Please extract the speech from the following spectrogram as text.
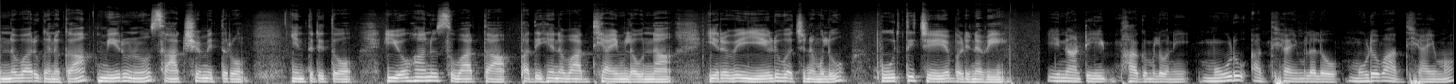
ఉన్నవారు గనుక మీరును సాక్ష్యమిత్తురు. ఇంతటితో యోహాను సువార్త పదిహేనవ అధ్యాయంలో ఉన్న ఇరవై ఏడు వచనములు పూర్తి చేయబడినవి. ఈనాటి భాగంలోని మూడు అధ్యాయములలో మూడవ అధ్యాయము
